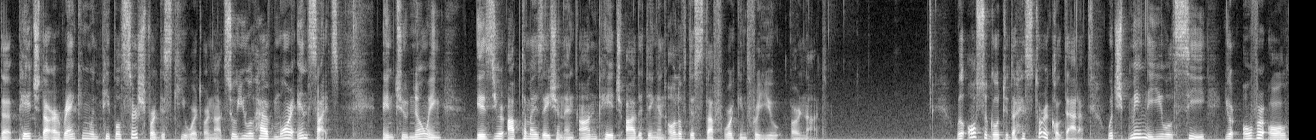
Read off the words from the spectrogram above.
the page that are ranking when people search for this keyword or not. So you will have more insights into knowing is your optimization and on-page auditing and all of this stuff working for you or not. We'll also go to the historical data, which mainly you will see your overall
